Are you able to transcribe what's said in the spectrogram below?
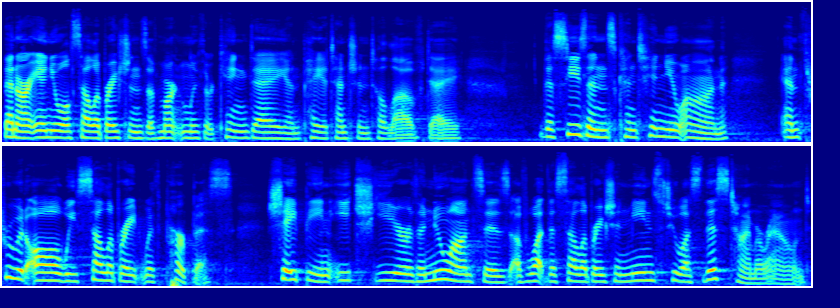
then our annual celebrations of Martin Luther King Day and Pay Attention to Love Day. The seasons continue on, and through it all, we celebrate with purpose, shaping each year the nuances of what the celebration means to us this time around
